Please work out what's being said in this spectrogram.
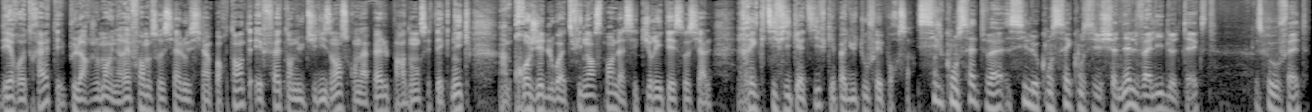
des retraites et plus largement une réforme sociale aussi importante est faite en utilisant ce qu'on appelle, pardon, ces techniques, un projet de loi de financement de la sécurité sociale rectificatif qui n'est pas du tout fait pour ça. Si le, va- si le Conseil constitutionnel valide le texte, qu'est-ce que vous faites?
